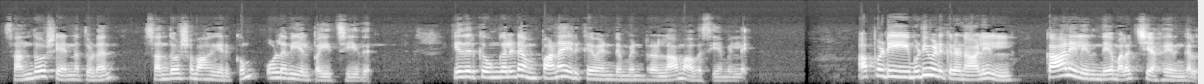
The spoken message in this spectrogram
சந்தோஷ எண்ணத்துடன் சந்தோஷமாக இருக்கும் உளவியல் பயிற்சி இது. இதற்கு உங்களிடம் பணம் இருக்க வேண்டும் என்றெல்லாம் அவசியமில்லை. அப்படி முடிவெடுக்கிற நாளில் காலையிலிருந்தே மலர்ச்சியாக இருங்கள்.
